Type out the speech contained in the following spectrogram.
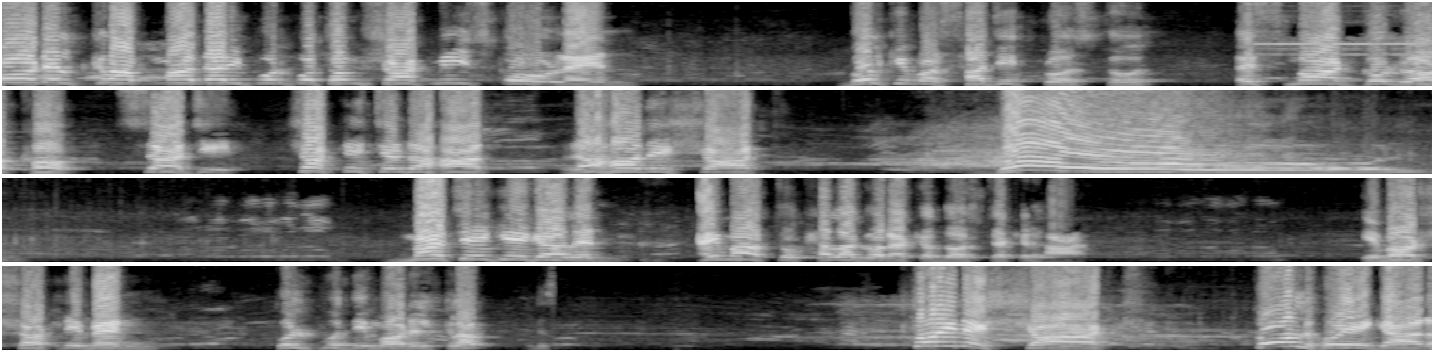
মডেল ক্লাব মাদারীপুর প্রথম শট মিস করলেন। গোলকিপার সাজিদ প্রস্তুত। স্মার্ট গোলরক্ষক সাজিদ। শট নিচ্ছেন রাহাত। রাহাদের শট গোল ম্যাচে এগিয়ে গেলেন। এইমাত্র খেলা গড় একটা দশ টাকার হাট এবার শট নেবেন Kulpati model club shot goal হয়ে গেল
